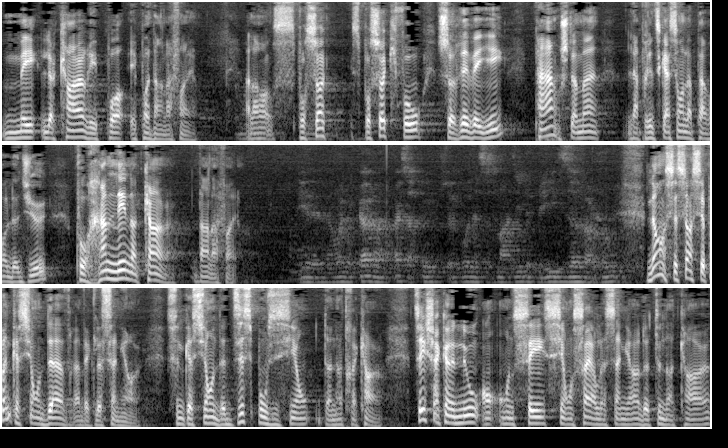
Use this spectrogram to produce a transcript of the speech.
mais le cœur n'est pas, est pas dans l'affaire. Alors, c'est pour ça, ça qu'il faut se réveiller par justement la prédication de la parole de Dieu pour ramener notre cœur dans l'affaire. Et avoir le cœur dans l'affaire, ça peut ça veut pas nécessairement dire de payer 10 heures par jour. Non, c'est ça. Ce n'est pas une question d'œuvre avec le Seigneur. C'est une question de disposition de notre cœur. Tu sais, chacun de nous, on, on sait si on sert le Seigneur de tout notre cœur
